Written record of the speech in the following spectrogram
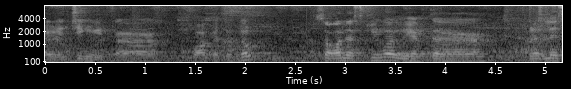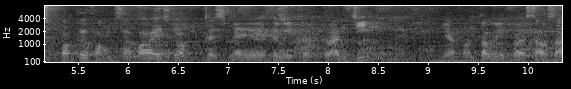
arranging with uh, ketutung. So on the skewer we have the bloodless crocker from Sabah as well. It's marinated with the planji. Yeah, on top with uh, salsa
